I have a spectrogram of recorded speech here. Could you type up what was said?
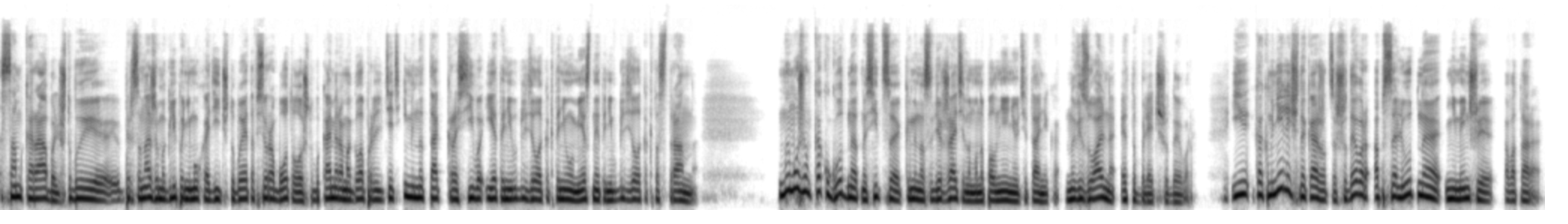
сам корабль, чтобы персонажи могли по нему ходить, чтобы это все работало, чтобы камера могла пролететь именно так красиво, и это не выглядело как-то неуместно, это не выглядело как-то странно. Мы можем как угодно относиться к именно содержательному наполнению «Титаника», но визуально это, блядь, шедевр. И, как мне лично кажется, шедевр абсолютно не меньше «Аватара».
